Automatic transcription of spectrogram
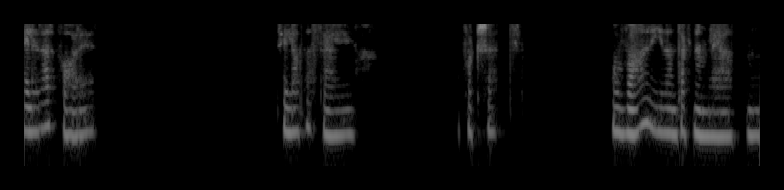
eller erfarer. Tillat deg selv å fortsette å være i den takknemligheten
